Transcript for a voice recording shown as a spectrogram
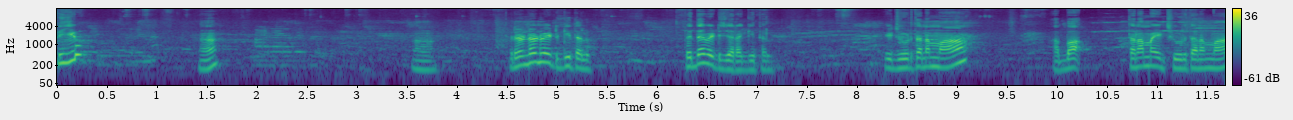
తీయు. రెండు రెండు పెట్టు గీతలు. పెద్ద పెట్టు జరా గీతలు. ఇటు చూడతానమ్మా అబ్బా తనమ్మా ఇటు చూడతానమ్మా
